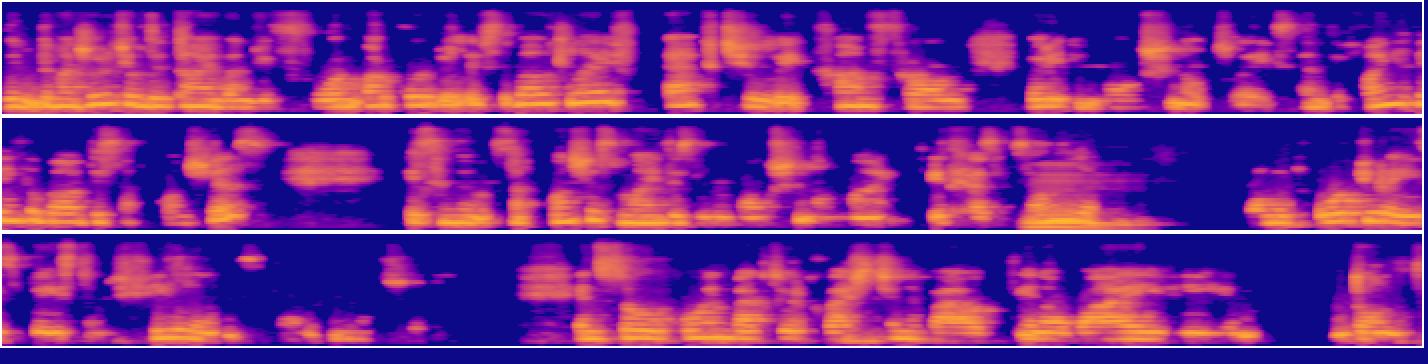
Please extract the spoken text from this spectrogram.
the, the, majority of the time when we form our core beliefs about life actually come from very emotional place. And the funny thing about the subconscious, it's a subconscious mind is an emotional mind. It has its own mm. and it operates based on feelings and emotions. And so, going back to your question about you know why we don't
